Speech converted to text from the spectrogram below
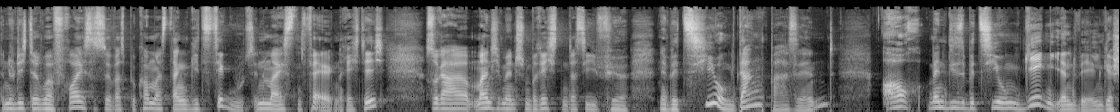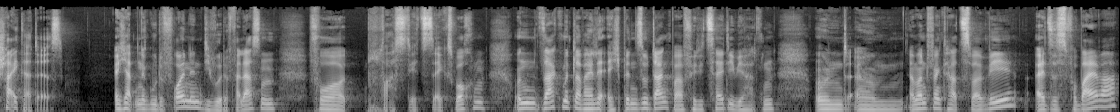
wenn du dich darüber freust, dass du etwas bekommen hast, dann geht's dir gut, in den meisten Fällen, richtig? Sogar manche Menschen berichten, dass sie für eine Beziehung dankbar sind, auch wenn diese Beziehung gegen ihren Willen gescheitert ist. Ich habe eine gute Freundin, die wurde verlassen vor fast jetzt sechs Wochen und sagt mittlerweile, ich bin so dankbar für die Zeit, die wir hatten. Und ähm, am Anfang tat es zwar weh, als es vorbei war,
